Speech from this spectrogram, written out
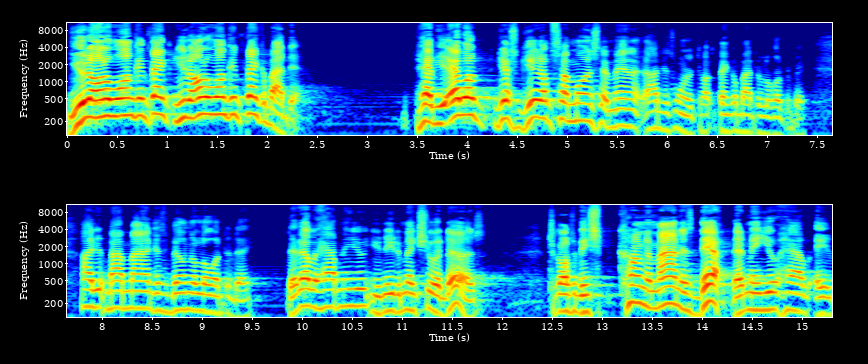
You're the only one can think. You're the only one can think about that. Have you ever just get up some morning and say, "Man, I just want to talk, think about the Lord today. I just, my mind just been on the Lord today." That ever happen to you? You need to make sure it does. Because to be carnal mind is death. That means you have a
